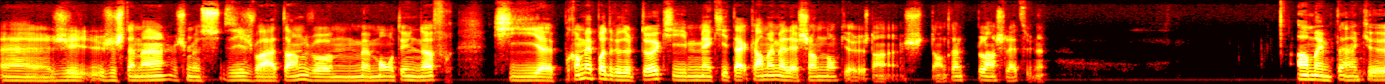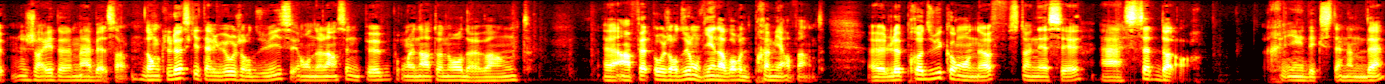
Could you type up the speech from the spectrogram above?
Euh, justement, je me suis dit, je vais attendre, je vais me monter une offre qui euh, promet pas de résultat, mais qui est quand même alléchante. Donc euh, je suis en- train de plancher là-dessus. là. en même temps que j'aide ma belle-sœur. Donc là, ce qui est arrivé aujourd'hui, c'est qu'on a lancé une pub pour un entonnoir de vente. Euh, en fait, aujourd'hui, on vient d'avoir une première vente. Euh, le produit qu'on offre, c'est un essai à 7 Rien d'excitant dedans.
